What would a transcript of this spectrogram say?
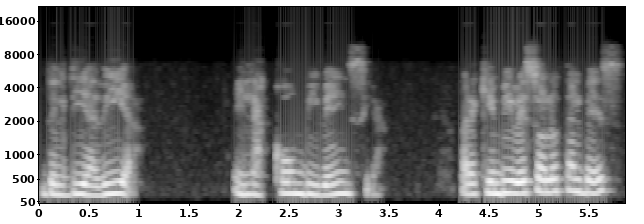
del día a día, en la convivencia. Para quien vive solo tal vez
